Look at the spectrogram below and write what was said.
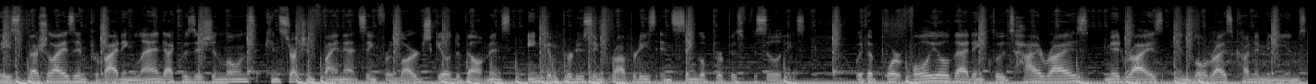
They specialize in providing land acquisition loans, construction financing for large scale developments, income producing properties, and single purpose facilities. With a portfolio that includes high rise, mid rise, and low rise condominiums,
